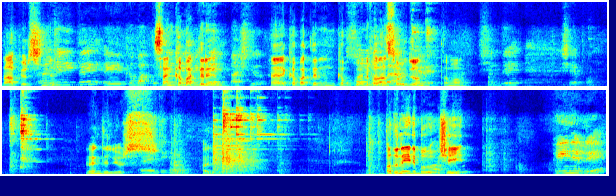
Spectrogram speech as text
Ne yapıyoruz şimdi? Öncelikle e, kabakları Sen kabakların- başlıyorum. He, kabaklarının kabuklarını Soydum falan ben, soydun. evet. Tamam. Şimdi şey yapalım. Rendeliyoruz. Rendeleyelim. Hadi. Adı neydi bu şeyin? Peynirli,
